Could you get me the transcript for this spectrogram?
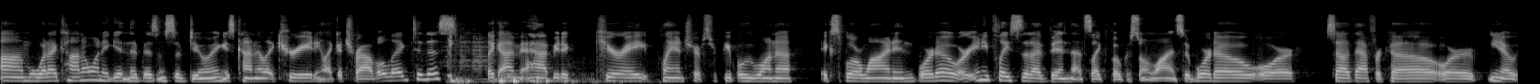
Um, what I kind of want to get in the business of doing is kind of like creating like a travel leg to this. Like I'm happy to curate plan trips for people who want to explore wine in Bordeaux or any places that I've been that's like focused on wine. So Bordeaux or South Africa or, you know,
